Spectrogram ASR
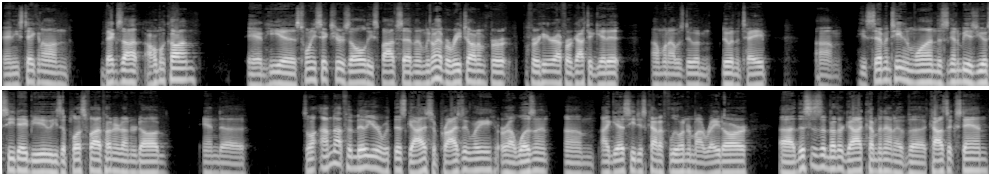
and he's taking on Bekzat Almakhan, and he is 26 years old. He's 5'7". We don't have a reach on him for for here. I forgot to get it um, when I was doing doing the tape. Um, he's 17 and one. This is going to be his UFC debut. He's a plus 500 underdog, and uh, so I'm not familiar with this guy, surprisingly, or I wasn't. Um, I guess he just kind of flew under my radar. Uh, this is another guy coming out of uh, Kazakhstan,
